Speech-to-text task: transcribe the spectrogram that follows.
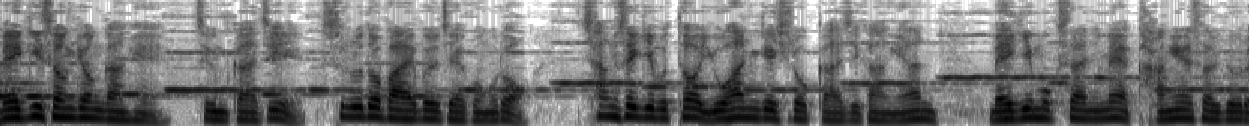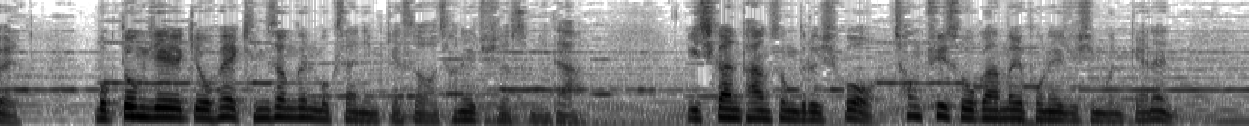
맥기 성경 강해 지금까지 Thru the Bible 제공으로 창세기부터 요한계시록까지 강해한 매기 목사님의 강해 설교를 목동제일교회 김성근 목사님께서 전해주셨습니다. 이 시간 방송 들으시고 청취 소감을 보내주신 분께는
